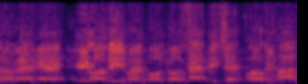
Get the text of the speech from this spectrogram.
domandano perché, il motivo è molto semplice, o ti fa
